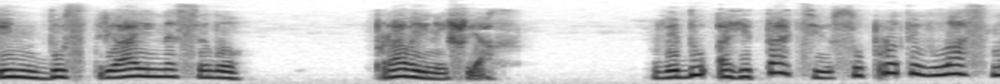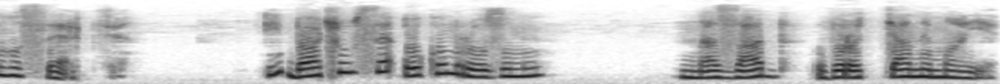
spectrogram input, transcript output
індустріальне село, правильний шлях. Веду агітацію супроти власного серця. І бачу все оком розуму. Назад вороття немає.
